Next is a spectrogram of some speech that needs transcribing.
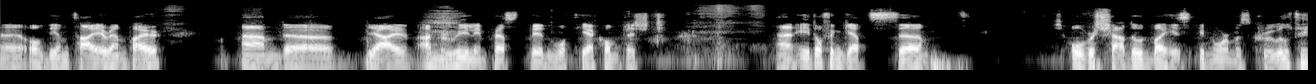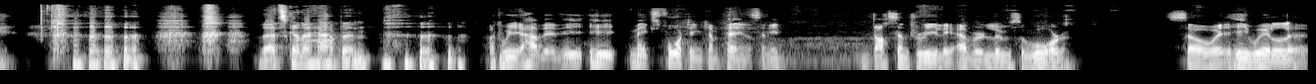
uh, of the entire empire. And uh, yeah, I, I'm really impressed with what he accomplished. And it often gets um, overshadowed by his enormous cruelty. That's gonna happen. But we have he, he makes 14 campaigns and he doesn't really ever lose a war. So uh, he will. Uh,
